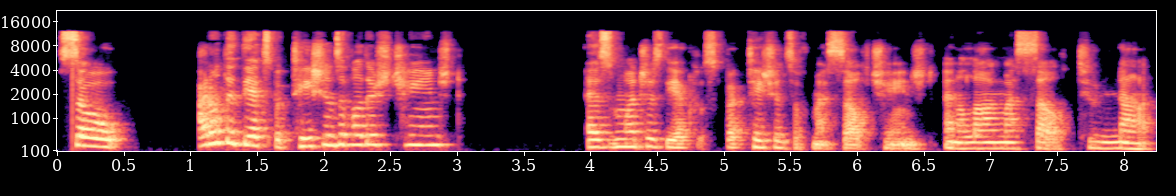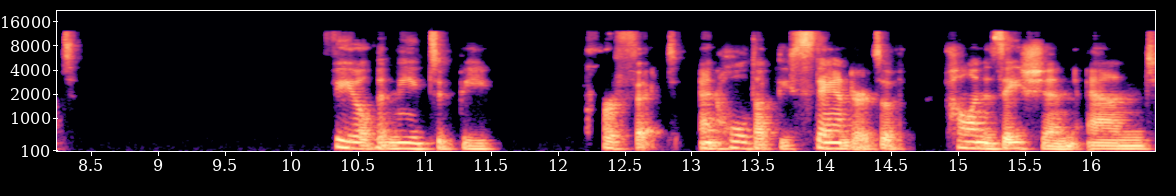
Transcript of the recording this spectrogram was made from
so I don't think the expectations of others changed as much as the expectations of myself changed and allowing myself to not feel the need to be perfect and hold up these standards of colonization and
